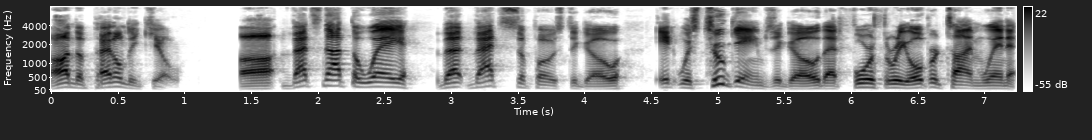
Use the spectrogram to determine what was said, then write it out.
on the penalty kill. Uh, that's not the way that that's supposed to go. It was two games ago, that 4 3 overtime win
